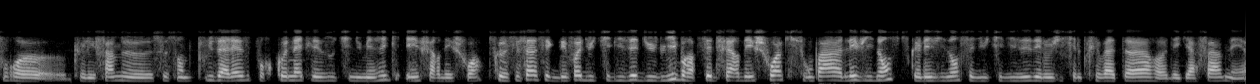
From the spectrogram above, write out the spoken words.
pour euh, que les femmes euh, se sentent plus à l'aise pour connaître les outils numériques et faire des choix. Parce que c'est ça, c'est que des fois d'utiliser du libre, c'est de faire des choix qui ne sont pas l'évidence, parce que l'évidence c'est d'utiliser des logiciels privateurs, des GAFAM, et,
